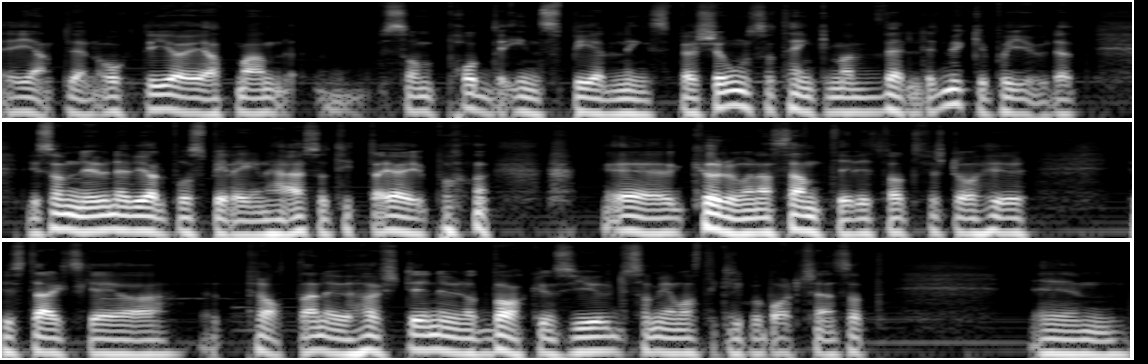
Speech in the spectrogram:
egentligen och det gör ju att man som poddinspelningsperson så tänker man väldigt mycket på ljudet. Det är som nu när vi håller på att spela in här så tittar jag ju på eh, kurvorna samtidigt för att förstå hur, hur starkt ska jag prata nu. Hörs det nu något bakgrundsljud som jag måste klippa bort sen så att um,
